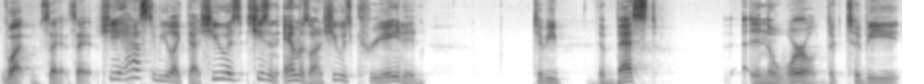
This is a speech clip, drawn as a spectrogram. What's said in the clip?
What? Say it. Say it. she has to be like that. She was she's an Amazon. She was created to be the best in the world. To, to be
